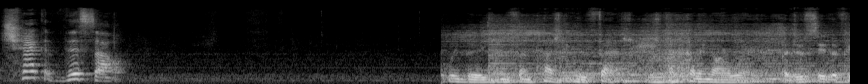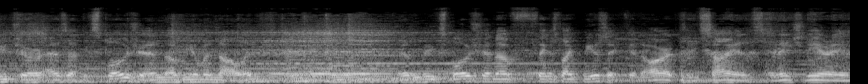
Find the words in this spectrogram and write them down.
Check this out. Big and fantastically fast coming our way. I do see the future as an explosion of human knowledge. It'll be explosion of things like music and art and science and engineering.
